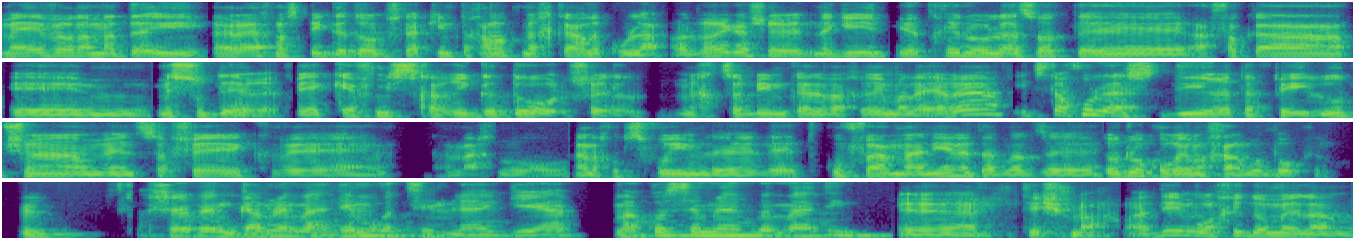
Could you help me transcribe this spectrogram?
מעבר למדעי, הירח מספיק גדול בשביל להקים תחנות מחקר לכולם. אבל ברגע שנגיד יתחילו לעשות אה, הפקה אה, מסודרת בהיקף מסחרי גדול של מחצבים כאלה ואחרים על הירח, יצטרכו להסדיר את הפעילות שם, אין ספק, ו... אנחנו, אנחנו צפויים לתקופה מעניינת, אבל זה עוד לא קורה מחר בבוקר. עכשיו הם גם למאדים רוצים להגיע, מה קוסם להם במאדים? אה, תשמע, מאדים הוא הכי דומה לנו,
